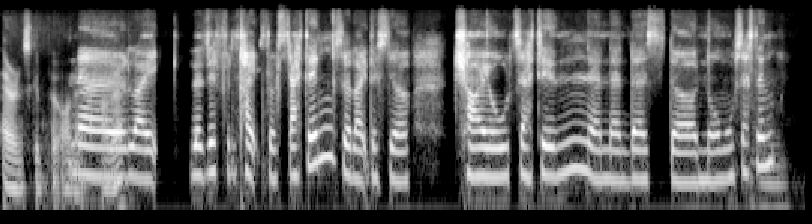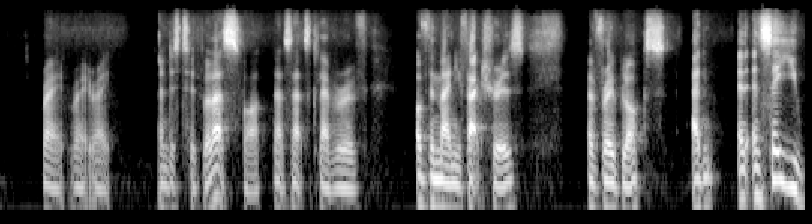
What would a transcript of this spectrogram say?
parents can put on it. No, Are there? like there's different types of settings. So like there's the child setting and then there's the normal setting. Mm. Right, right, right. Understood. Well, that's smart. That's that's clever of of the manufacturers of Roblox. And and, and say you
